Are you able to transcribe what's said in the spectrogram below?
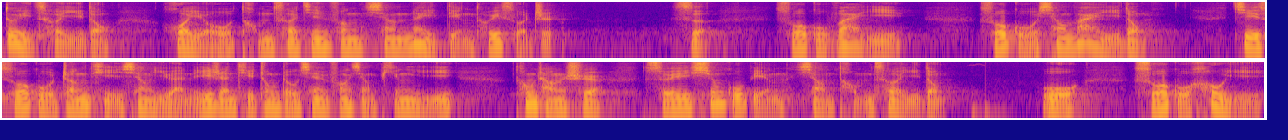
对侧移动，或由同侧肩峰向内顶推所致。四、锁骨外移，锁骨向外移动，即锁骨整体向远离人体中轴线方向平移。通常是随胸骨柄向同侧移动。五、锁骨后移，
